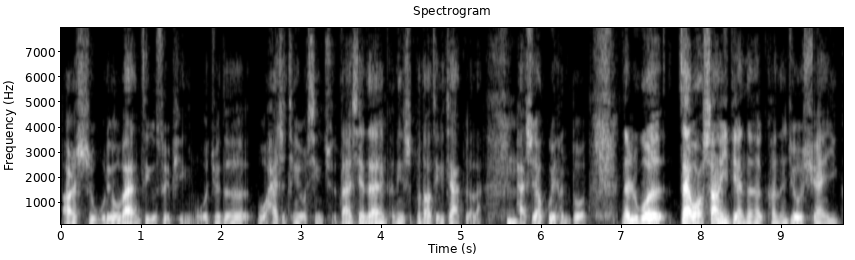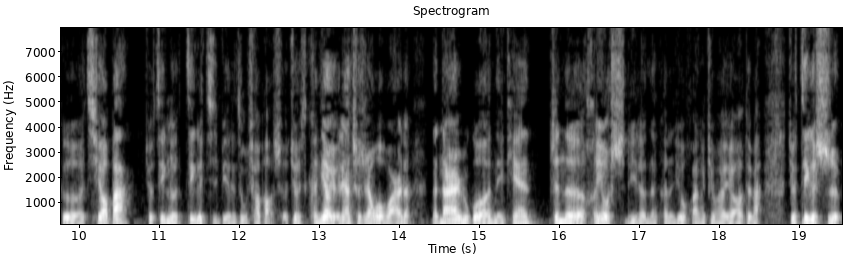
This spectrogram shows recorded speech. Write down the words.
二十五六万这个水平，我觉得我还是挺有兴趣的。但是现在肯定是不到这个价格了，还是要贵很多。那如果再往上一点呢，可能就选一个七幺八，就这个这个级别的这种小跑车，就肯定要有一辆车是让我玩的。那当然，如果哪天真的很有实力了，那可能就换个九幺幺，对吧？就这个是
